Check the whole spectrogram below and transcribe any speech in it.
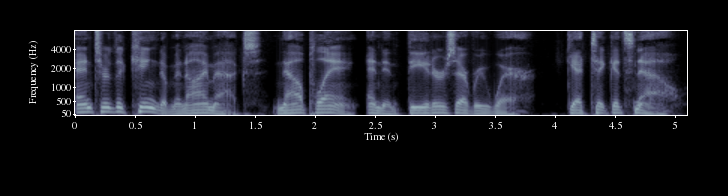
Enter the kingdom in IMAX, now playing and in theaters everywhere. Get tickets now.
